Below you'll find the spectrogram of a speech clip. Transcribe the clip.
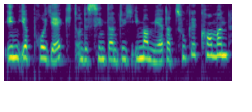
in ihr Projekt und es sind natürlich immer mehr dazugekommen.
